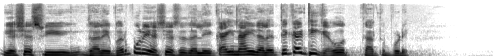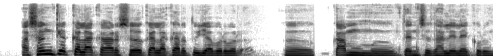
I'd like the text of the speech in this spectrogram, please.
यशस्वी झाले भरपूर यशस्वी झाले काही नाही झाले ते काय ठीक आहे होत जातं पुढे. असंख्य कलाकार सहकलाकार तुझ्याबरोबर काम त्यांचं झालेलं आहे करून.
